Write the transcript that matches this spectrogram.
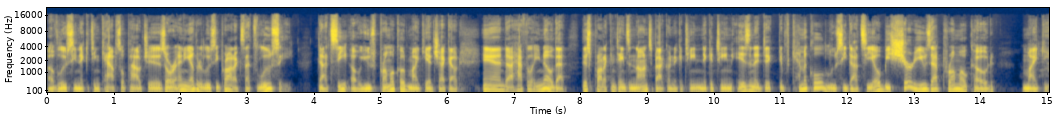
of Lucy nicotine capsule pouches or any other Lucy products. That's lucy.co. Use promo code Mikey at checkout. And I have to let you know that this product contains non tobacco nicotine. Nicotine is an addictive chemical. Lucy.co. Be sure to use that promo code Mikey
